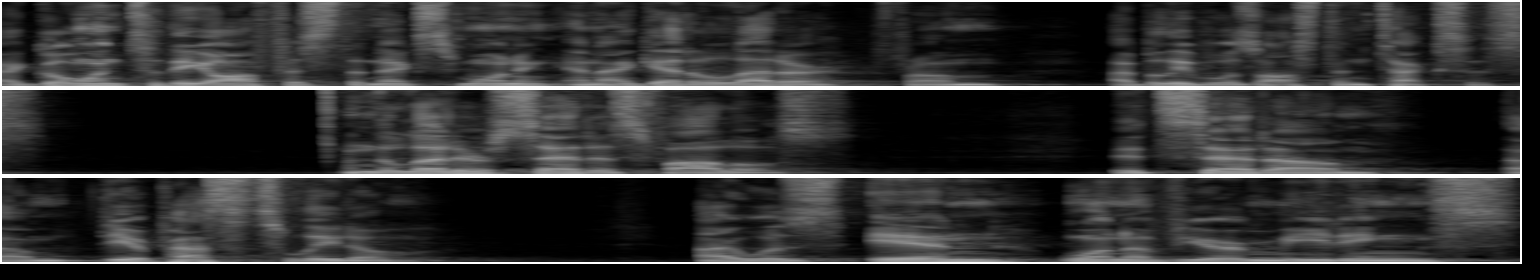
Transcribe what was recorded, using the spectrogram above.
I go into the office the next morning and I get a letter from, I believe it was Austin, Texas. And the letter said as follows It said, um, um, Dear Pastor Toledo, I was in one of your meetings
